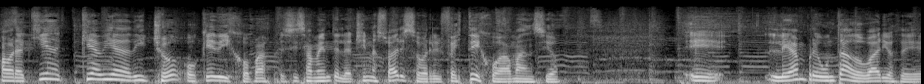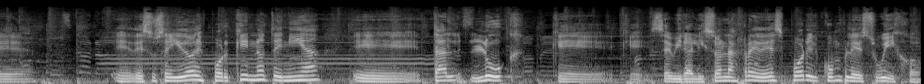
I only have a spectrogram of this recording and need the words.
Ahora, ¿qué, qué había dicho o qué dijo más precisamente la China Suárez sobre el festejo a Amancio? Eh, le han preguntado varios de, eh, de sus seguidores por qué no tenía eh, tal look que, que se viralizó en las redes por el cumple de su hijo.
